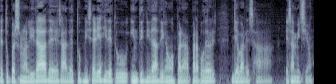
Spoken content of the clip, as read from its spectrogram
de tu personalidad, de, esa, de tus miserias y de tu indignidad, digamos, para, para poder llevar esa, esa misión.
